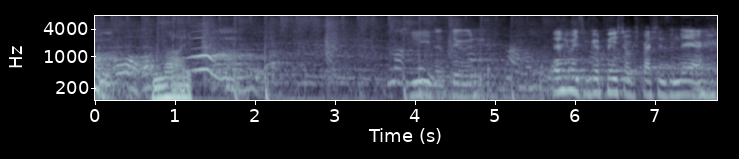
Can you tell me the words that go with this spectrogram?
Nice. Jesus, dude. There's gonna be some good facial expressions in there.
